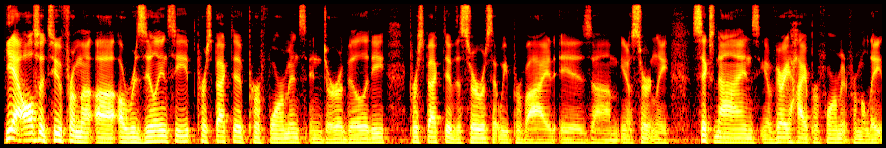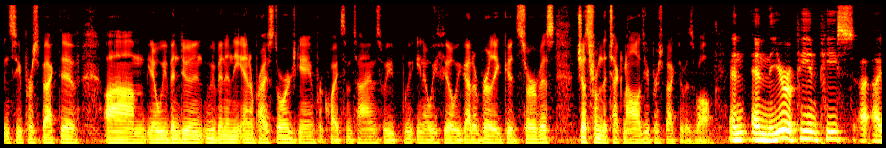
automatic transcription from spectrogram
Yeah, also too from a, a resiliency perspective, performance and durability perspective, the service that we provide is um, you know, certainly six nines, you know, very high performant from a latency perspective. Um, you know, we've been doing, we've been in the enterprise storage game for quite some time, so we, we you know, we feel we got a really good service just from the technology perspective as well. And, and the European piece, I,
